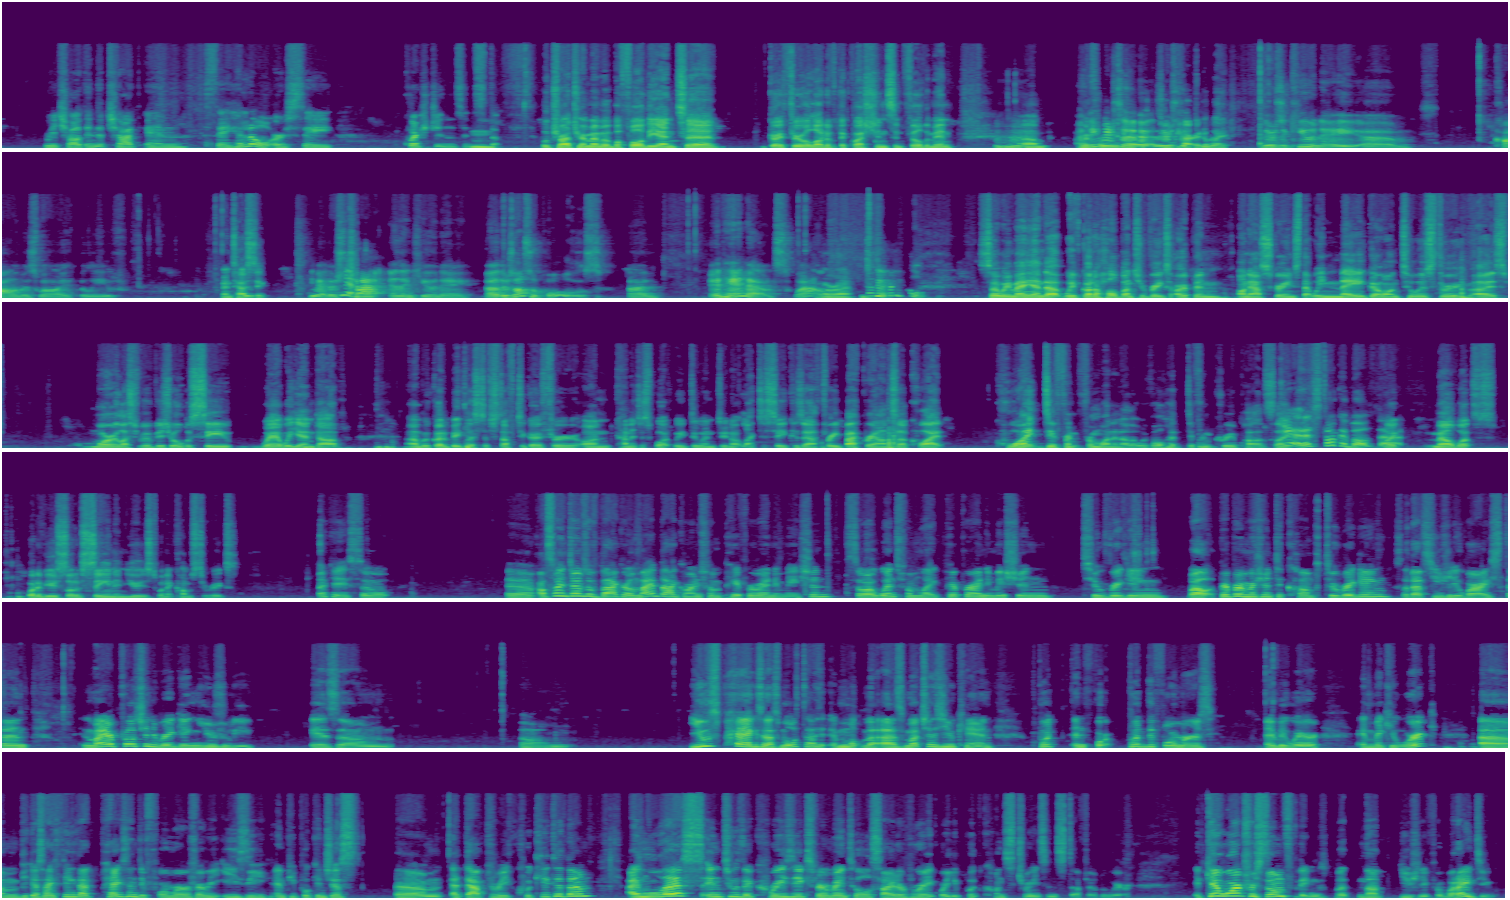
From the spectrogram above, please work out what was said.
reach out in the chat and say hello or say questions and Mm. stuff. We'll try to remember before the end to go through a lot of the questions and fill them in. Mhm. Um, I think there's don't a- there's a carried few- away. There's a Q and A um, column as well, I believe. Fantastic. Yeah, there's Yeah. chat and then Q and A. Uh, there's also polls um, and handouts. Wow. All right. That's pretty cool. So we may end up. We've got a whole bunch of rigs open on our screens that we may go on tours through. Uh, it's more or less of a visual. We'll see where we end up. Uh, we've got a big list of stuff to go through on kind of just what we do and do not like to see because our three backgrounds are quite quite different from one another. We've all had different career paths. Like, yeah, let's talk about that. like Mel, what's what have you sort of seen and used when it comes to rigs? Okay, so uh, also in terms of background, my background is from paper animation. So I went from like paper animation to rigging, well, paper animation to comp to rigging. So that's usually where I stand. And my approach in rigging usually is um, um, use pegs as most as much as you can. Put and for put deformers everywhere and make it work um, because I think that pegs and deformer are very easy and people can just um, adapt very quickly to them. I'm less into the crazy experimental side of rig where you put constraints and stuff everywhere. It can work for some things, but not usually for what I do.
